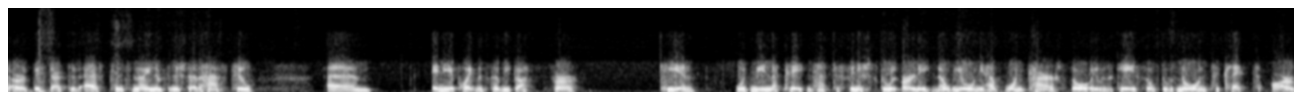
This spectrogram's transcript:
or they started at ten to nine and finished at half two. Um, any appointments that we got for Kian would mean that Clayton had to finish school early. Now we only have one car, so it was a case of there was no one to collect or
